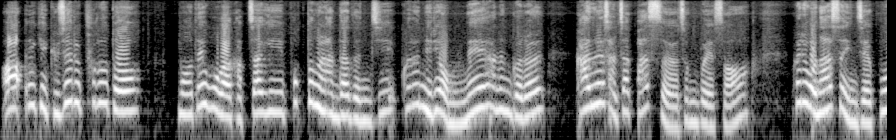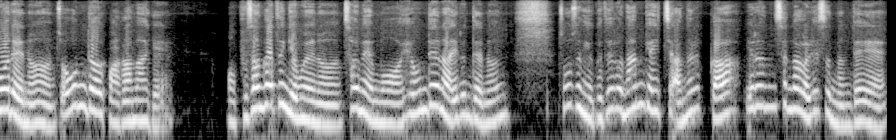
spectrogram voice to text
아 이렇게 규제를 풀어도 뭐 대구가 갑자기 폭등을 한다든지 그런 일이 없네 하는 거를 간을 살짝 봤어요 정부에서. 그리고 나서 이제 9월에는 조금 더 과감하게 어, 부산 같은 경우에는 처음에 뭐 해운대나 이런 데는 조정이 그대로 남겨 있지 않을까 이런 생각을 했었는데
